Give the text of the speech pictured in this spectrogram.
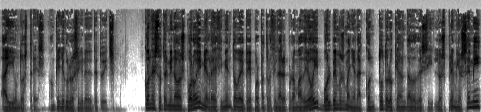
ahí un 2-3, aunque yo creo que lo seguiré desde Twitch. Con esto terminamos por hoy. Mi agradecimiento a BP por patrocinar el programa de hoy. Volvemos mañana con todo lo que han dado de sí los premios Semi.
